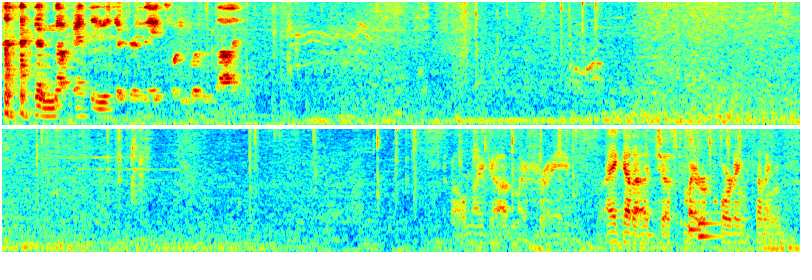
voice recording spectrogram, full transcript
not fancy used a grenade so he wouldn't die. Oh my god, my frames. I gotta adjust my recording settings.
